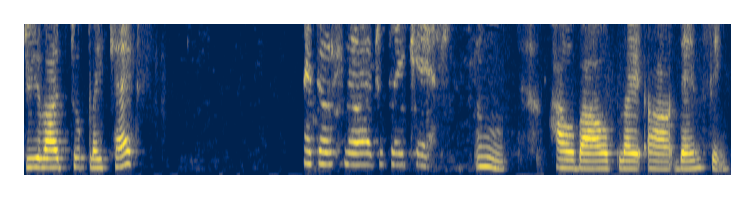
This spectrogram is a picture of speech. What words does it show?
Do you like to play chess? I don't know how to play chess. Mm. How about play uh, dancing?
